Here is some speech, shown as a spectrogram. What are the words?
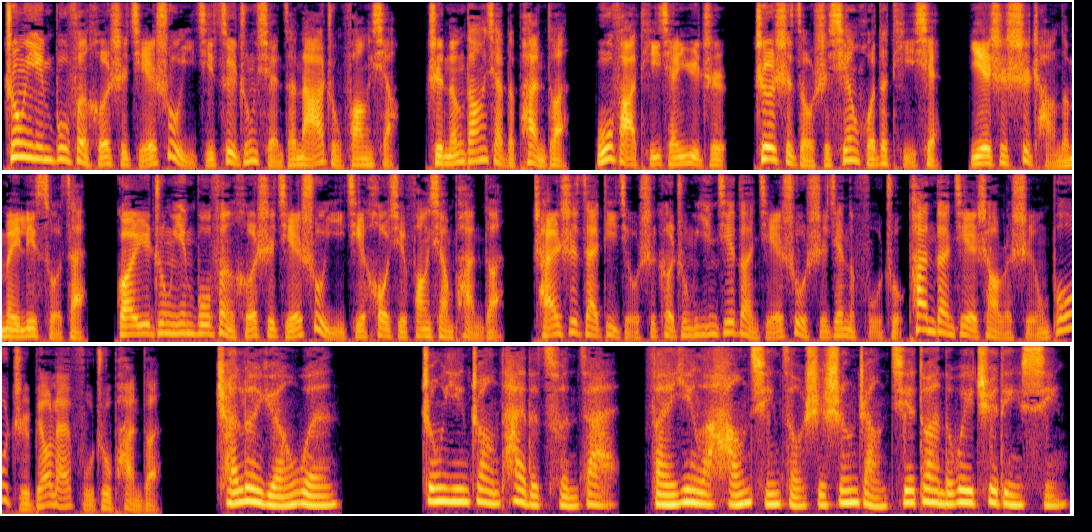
中阴部分何时结束以及最终选择哪种方向，只能当下的判断，无法提前预知。这是走势鲜活的体现，也是市场的魅力所在。关于中阴部分何时结束以及后续方向判断，禅师在第九十课中阴阶段结束时间的辅助判断介绍了使用波指标来辅助判断。禅论原文：中阴状态的存在，反映了行情走势生长阶段的未确定性。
